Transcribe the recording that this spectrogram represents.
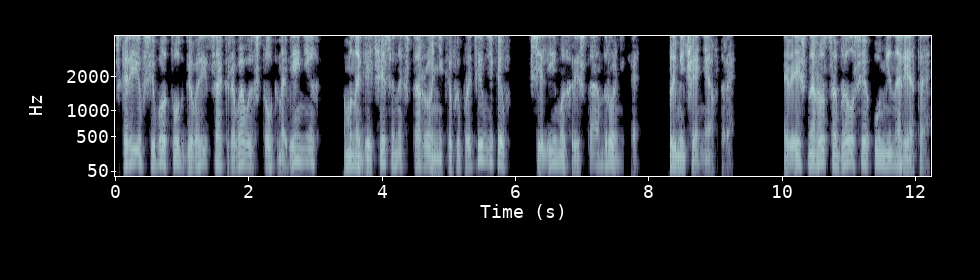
Скорее всего, тут говорится о кровавых столкновениях многочисленных сторонников и противников Селима Христа Андроника. Примечание автора. Весь народ собрался у минарета.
